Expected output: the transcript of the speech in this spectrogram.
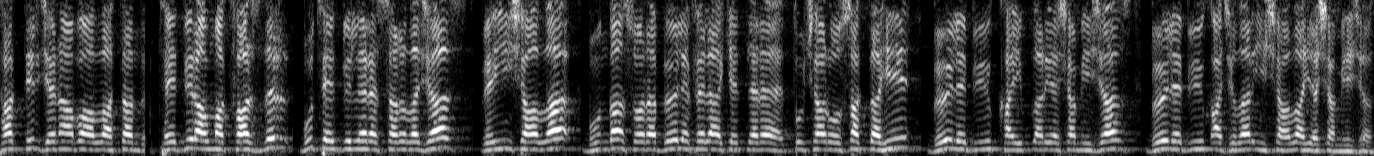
takdir Cenabı Allah'tandır. Tedbir almak farzdır. Bu tedbirlere sarılacağız ve inşallah bundan sonra böyle felaketlere duçar olsak dahi böyle büyük kayıplar yaşamayacağız. Böyle büyük acılar inşallah yaşamayacağız.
